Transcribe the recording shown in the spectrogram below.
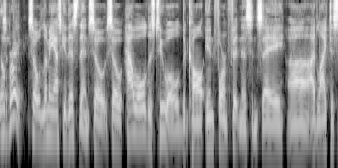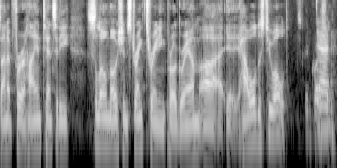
They'll so, break. So let me ask you this then. So so how old is too old to call Inform Fitness and say uh, I'd like to sign up for a high intensity slow motion strength training program? Uh, how old is too old? It's a good question. Dead.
